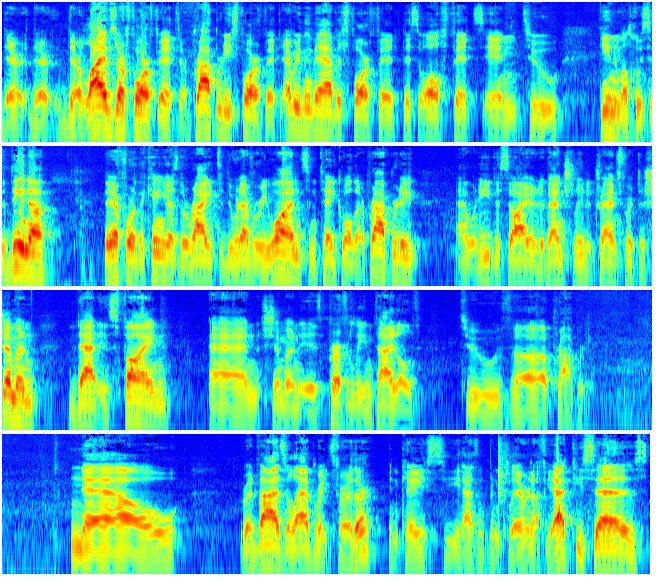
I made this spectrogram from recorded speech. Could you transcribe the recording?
Their, their, their lives are forfeit, their properties forfeit, everything they have is forfeit. This all fits into Dina Malchusadina. Therefore, the king has the right to do whatever he wants and take all their property. And when he decided eventually to transfer it to Shimon, that is fine, and Shimon is perfectly entitled to the property. Now, Radvaz elaborates further, in case he hasn't been clear enough yet. He says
